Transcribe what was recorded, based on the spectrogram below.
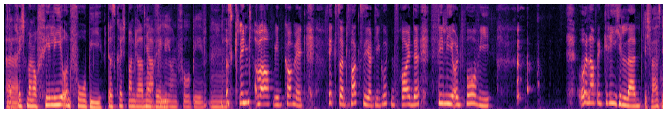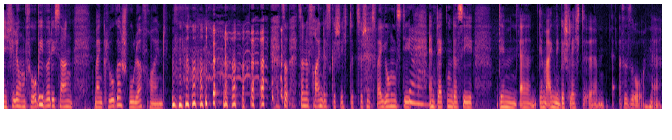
da kriegt man noch Philly und Phobie. Das kriegt man gerade ja, noch hin. Philly und Phobie. Mhm. Das klingt aber auch wie ein Comic. Fix und Foxy und die guten Freunde Philly und Phobie. Urlaub in Griechenland. Ich weiß nicht, Philly und Phobie würde ich sagen, mein kluger, schwuler Freund. so, so eine Freundesgeschichte zwischen zwei Jungs, die ja. entdecken, dass sie dem, äh, dem eigenen Geschlecht, äh, also so, ne,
